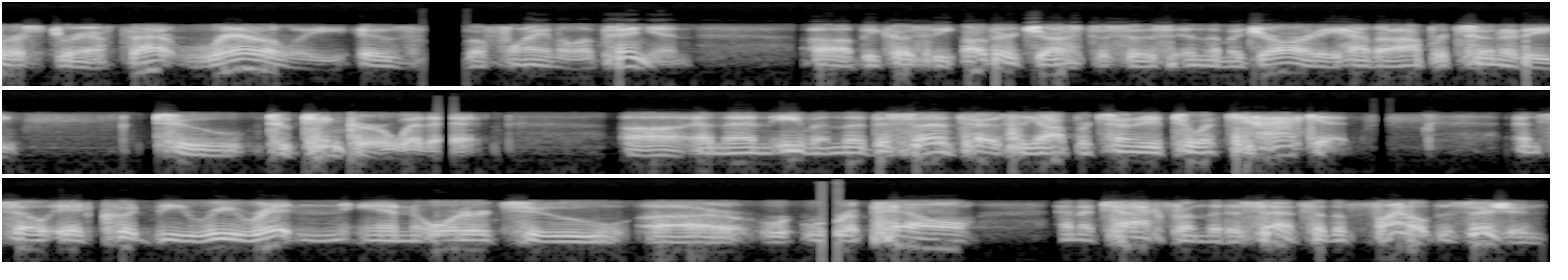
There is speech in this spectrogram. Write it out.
first draft. That rarely is the final opinion uh, because the other justices in the majority have an opportunity to to tinker with it. Uh, and then even the dissent has the opportunity to attack it and so it could be rewritten in order to uh, r- repel an attack from the dissent. So the final decision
